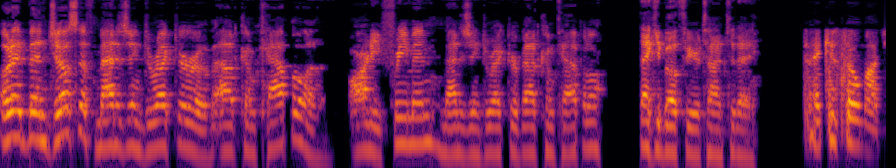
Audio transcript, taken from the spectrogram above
All right, Ben Joseph, Managing Director of Outcome Capital, and Arnie Freeman, Managing Director of Outcome Capital. Thank you both for your time today. Thank you so much.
